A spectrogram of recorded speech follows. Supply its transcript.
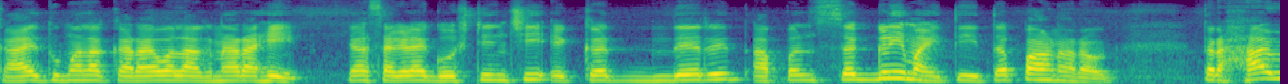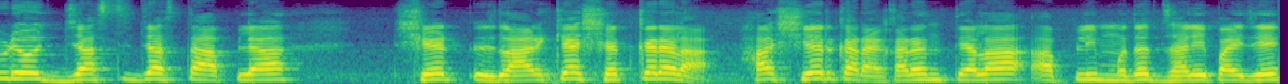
काय तुम्हाला करावं लागणार आहे. या सगळ्या गोष्टींची एकंदरीत आपण सगळी माहिती इथं पाहणार आहोत. तर हा व्हिडिओ जास्तीत जास्त आपल्या शेत लाडक्या शेतकऱ्याला हा शेअर करा कारण त्याला आपली मदत झाली पाहिजे.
